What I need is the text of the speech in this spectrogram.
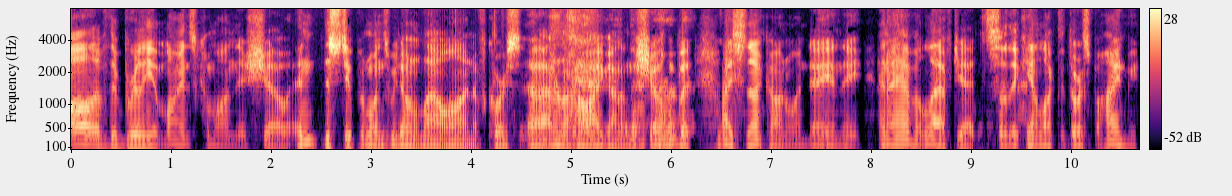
all of the brilliant minds come on this show, and the stupid ones we don't allow on. Of course, uh, I don't know how I got on the show, but I snuck on one day, and they and I haven't left yet, so they can't lock the doors behind me.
